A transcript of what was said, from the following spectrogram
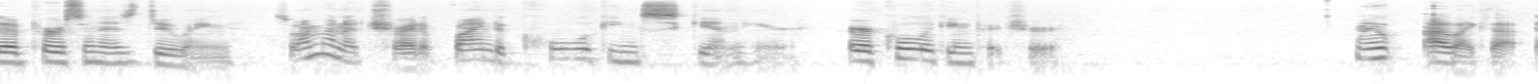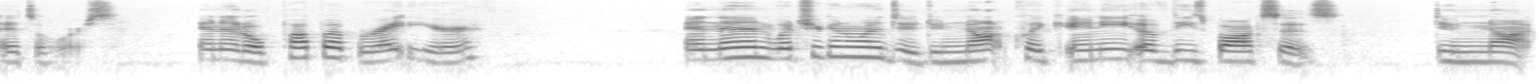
the person is doing. So I'm going to try to find a cool looking skin here, or a cool looking picture. Nope, I like that. It's a horse. And it'll pop up right here. And then what you're going to want to do, do not click any of these boxes. Do not,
